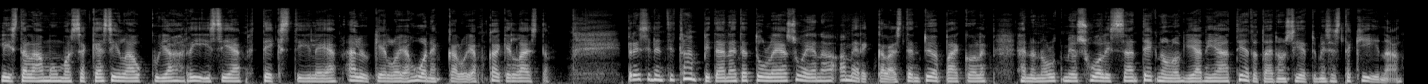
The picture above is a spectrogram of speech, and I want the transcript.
Listalla on muun muassa käsilaukkuja, riisiä, tekstiilejä, älykelloja, huonekaluja, kaikenlaista. Presidentti Trump pitää näitä tulleja suojana amerikkalaisten työpaikoille. Hän on ollut myös huolissaan teknologian ja tietotaidon siirtymisestä Kiinaan.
